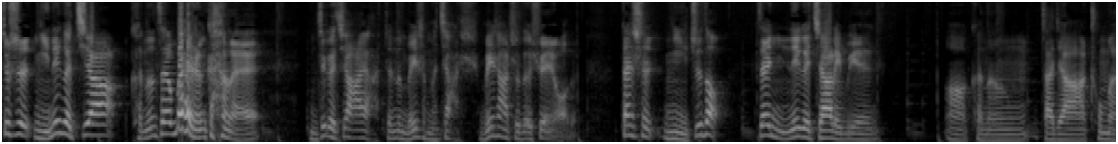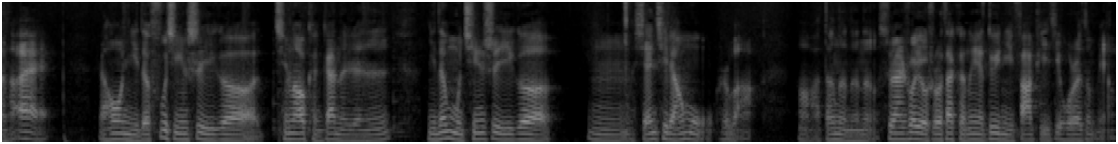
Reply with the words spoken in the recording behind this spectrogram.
就是你那个家，可能在外人看来，你这个家呀，真的没什么价值，没啥值得炫耀的。但是你知道，在你那个家里边，啊，可能大家充满了爱。然后你的父亲是一个勤劳肯干的人，你的母亲是一个嗯贤妻良母，是吧？啊，等等等等。虽然说有时候他可能也对你发脾气或者怎么样，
